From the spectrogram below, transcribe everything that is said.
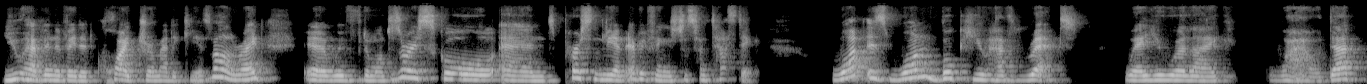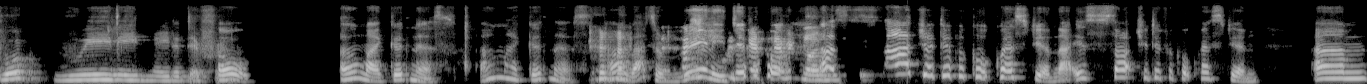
you have innovated quite dramatically as well, right? Uh, with the Montessori school and personally, and everything is just fantastic what is one book you have read where you were like, wow, that book really made a difference? Oh, oh my goodness. Oh my goodness. Oh, that's a really difficult that's such a difficult question. That is such a difficult question. Um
